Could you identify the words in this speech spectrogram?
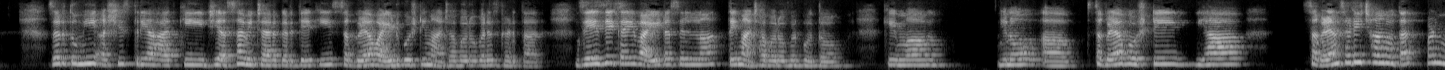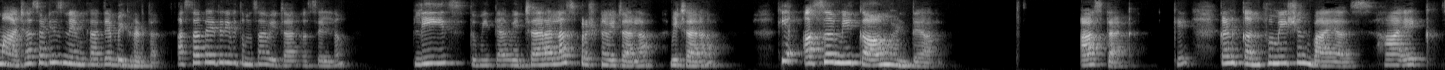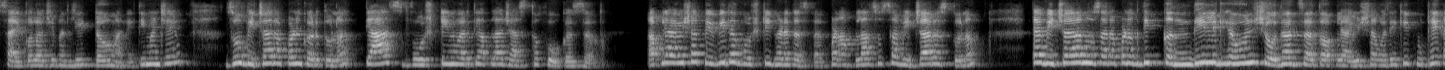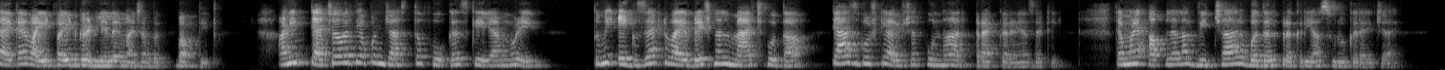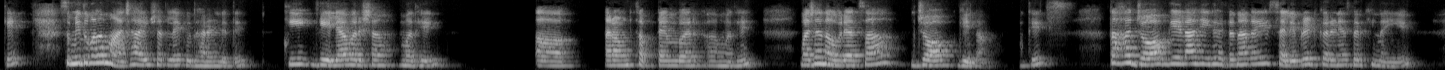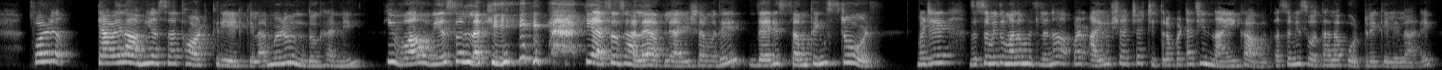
जर तुम्ही अशी स्त्री आहात, की जी असा विचार करते, की सगळ्या वाईट गोष्टी माझ्याबरोबरच घडतात. जे, जे काही वाईट असेल ना, ते माझ्याबरोबर होतं किंवा यु नो सगळ्या गोष्टी ह्या सगळ्यांसाठी छान होतात, पण माझ्यासाठीच नेमका त्या बिघडतात. असा काहीतरी तुमचा विचार असेल ना, प्लीज तुम्ही त्या विचारालाच प्रश्न विचारला विचारा, की असं मी का म्हणते आज दॅट. ओके. कारण कन्फर्मेशन बायस हा एक सायकोलॉजी मधली टर्म आहे. ती म्हणजे जो विचार आपण करतो ना, त्याच गोष्टींवरती आपला जास्त फोकस जातो. आपल्या आयुष्यात विविध गोष्टी घडत असतात, पण आपला जसा विचार असतो ना, त्या विचारानुसार आपण अगदी कंदील घेऊन शोधत जातो आपल्या आयुष्यामध्ये, की कुठे काय-काय वाईट-वाईट घडलेलं आहे माझ्या बाबतीत. आणि त्याच्यावरती आपण जास्त फोकस केल्यामुळे तुम्ही एक्झॅक्ट व्हायब्रेशनल मॅच होता त्याच गोष्टी आयुष्यात पुन्हा अट्रॅक्ट करण्यासाठी. त्यामुळे आपल्याला विचार बदल प्रक्रिया सुरू करायची आहे. ओके. सो मी तुम्हाला माझ्या आयुष्यातलं एक उदाहरण देते, की गेल्या वर्षामध्ये अराउंड सप्टेंबरमध्ये माझ्या नवऱ्याचा जॉब गेला. ओके. तर हा जॉब गेला ही घटना काही सेलिब्रेट करण्यासारखी नाहीये. पण त्यावेळेला आम्ही असा थॉट क्रिएट केला मिळून दोघांनी, की वा वी आर सो लकी की असं झालंय आपल्या आयुष्यामध्ये. There is something stored. म्हणजे जसं मी तुम्हाला म्हटलं ना, आपण आयुष्याच्या चित्रपटाची नायिका आहोत, असं मी स्वतःला पोर्ट्रे केलेलं आहे.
